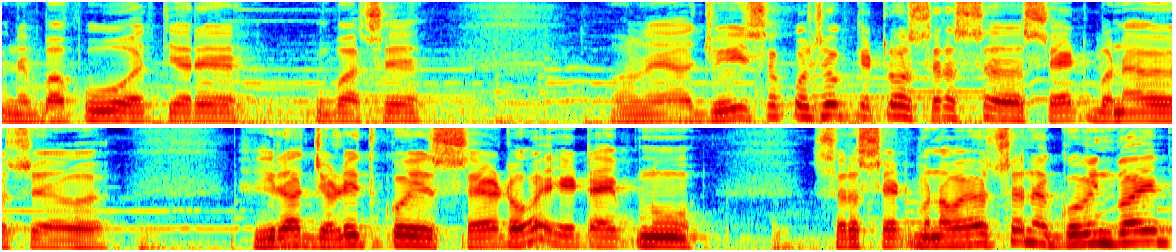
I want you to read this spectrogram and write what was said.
અને બાપુ અત્યારે ઊભા છે. અને આ જોઈ શકો છો કેટલો સરસ સેટ બનાવ્યો છે. હવે હીરા જડિત કોઈ સેટ હોય એ ટાઈપનું સરસ સેટ બનાવાયો છે. અને ગોવિંદભાઈ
